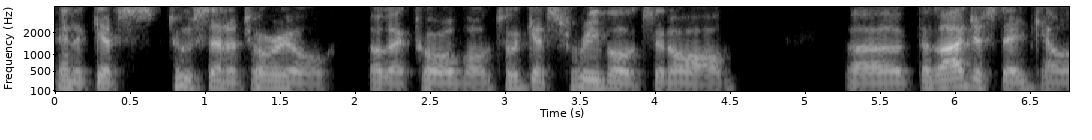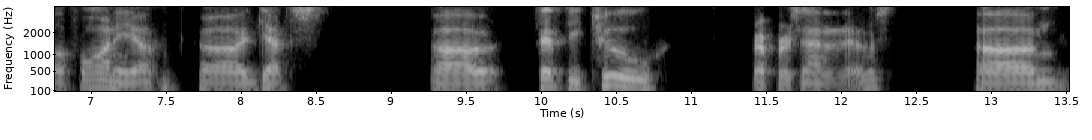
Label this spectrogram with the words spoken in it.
and it gets two senatorial electoral votes. So it gets three votes in all. Uh, the largest state, California, uh, gets uh, 52 representatives, um,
